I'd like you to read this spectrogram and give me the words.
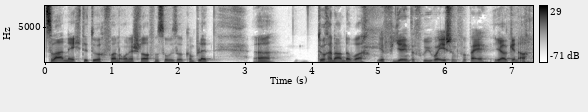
zwei Nächte durchfahren ohne Schlafen sowieso komplett äh, durcheinander war. Ja, vier in der Früh war eh schon vorbei. Ja, genau.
